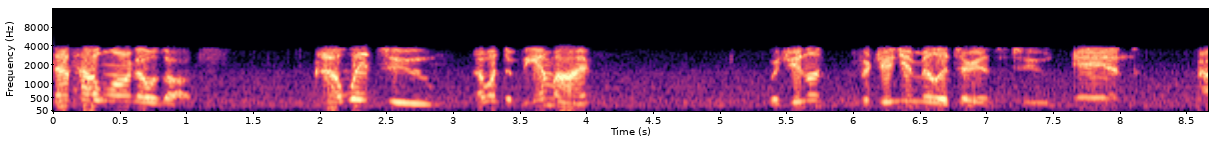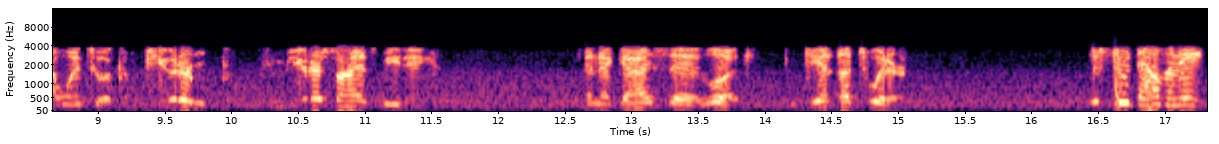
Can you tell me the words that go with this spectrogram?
That's how long I was off. I went to I went to VMI, Virginia Virginia Military Institute, and I went to a computer computer science meeting, and the guy said, "Look, get a Twitter." It's 2008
